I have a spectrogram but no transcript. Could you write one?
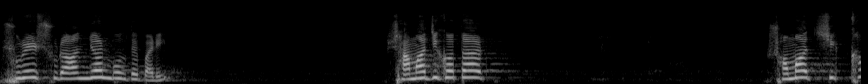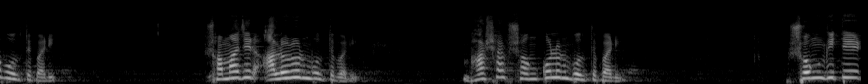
সুরের সুরাঞ্জন বলতে পারি, সামাজিকতার সমাজ শিক্ষা বলতে পারি, সমাজের আলোড়ন বলতে পারি, ভাষার সংকলন বলতে পারি, সঙ্গীতের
